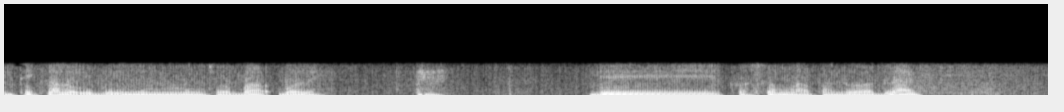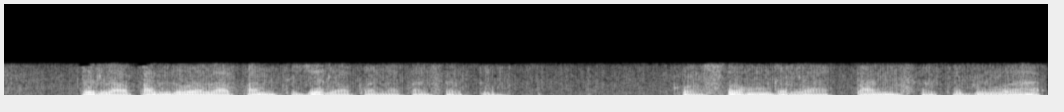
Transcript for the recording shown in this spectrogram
Nanti kalau ibu ingin mencoba boleh. di 0812 828 7881. 0812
